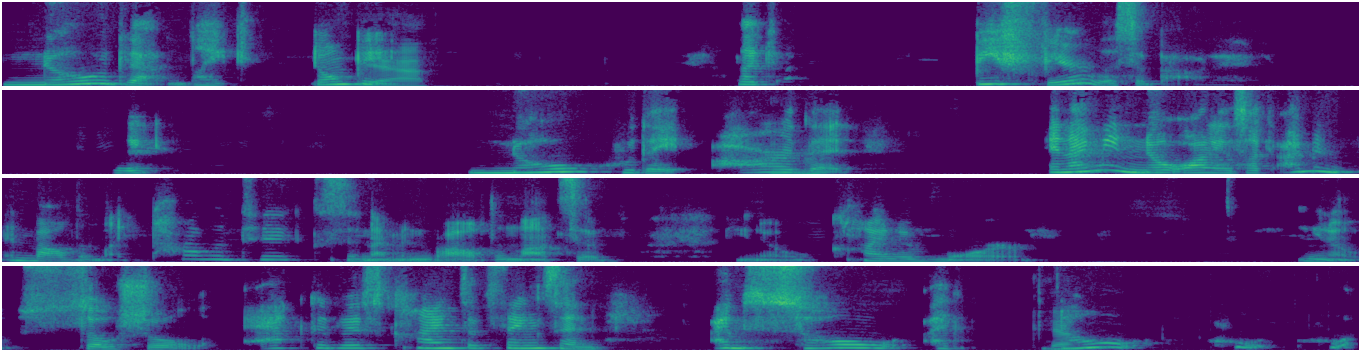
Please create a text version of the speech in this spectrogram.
know them. Like, don't be, Yeah. like, be fearless about it. Like, know who they are Mhm. that, and I mean, no audience. Like, I'm in, involved in like politics and I'm involved in lots of, you know, kind of more you know social activist kinds of things and i'm so i Yeah. know who who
